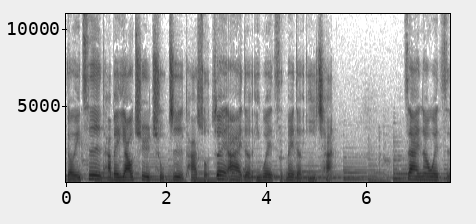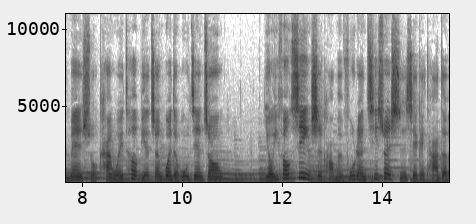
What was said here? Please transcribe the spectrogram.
有一次她被邀去处置她所最爱的一位姊妹的遗产，在那位姊妹所看为特别珍贵的物件中，有一封信是考门夫人七岁时写给她的。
